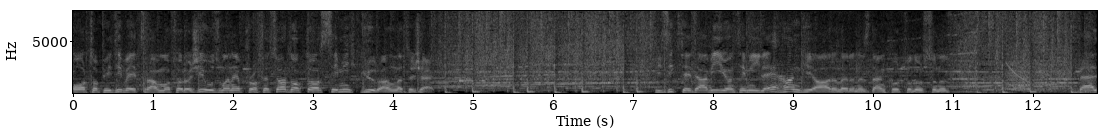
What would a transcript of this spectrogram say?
Ortopedi ve travmatoloji uzmanı Profesör Doktor Semih Gür anlatacak. Fizik tedavi yöntemiyle hangi ağrılarınızdan kurtulursunuz? Bel,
